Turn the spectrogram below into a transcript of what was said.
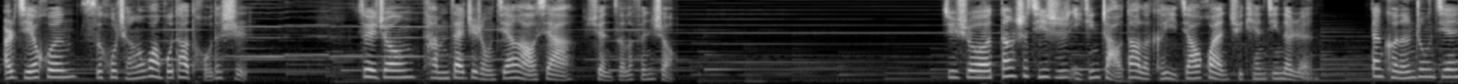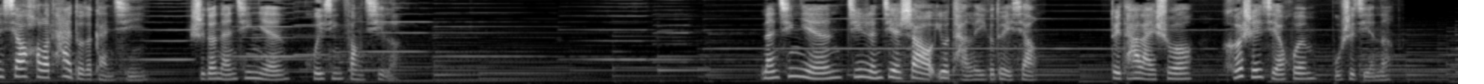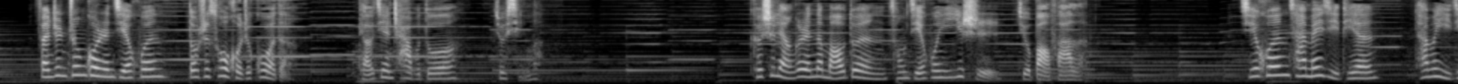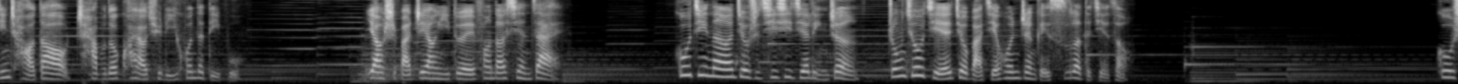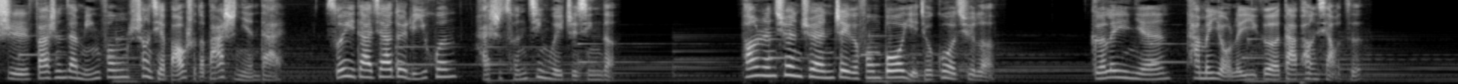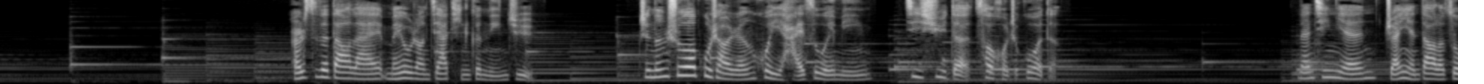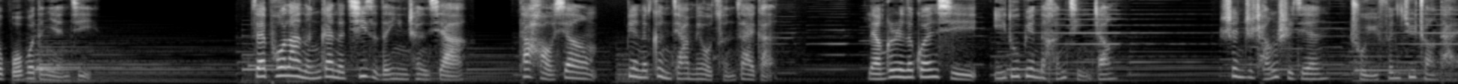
而结婚似乎成了望不到头的事。最终，他们在这种煎熬下选择了分手。据说当时其实已经找到了可以交换去天津的人，但可能中间消耗了太多的感情，使得男青年灰心放弃了。男青年经人介绍又谈了一个对象。对他来说，和谁结婚不是结呢？反正中国人结婚都是凑合着过的，条件差不多就行了。可是两个人的矛盾从结婚伊始就爆发了。结婚才没几天，他们已经吵到差不多快要去离婚的地步。要是把这样一对放到现在，估计呢就是七夕节领证，中秋节就把结婚证给撕了的节奏。故事发生在民风尚且保守的八十年代，所以大家对离婚还是存敬畏之心的。旁人劝劝，这个风波也就过去了。隔了一年，他们有了一个大胖小子。儿子的到来没有让家庭更凝聚，只能说不少人会以孩子为名，继续的凑合着过的。男青年转眼到了做伯伯的年纪，在泼辣能干的妻子的映衬下，他好像变得更加没有存在感。两个人的关系一度变得很紧张，甚至长时间处于分居状态。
